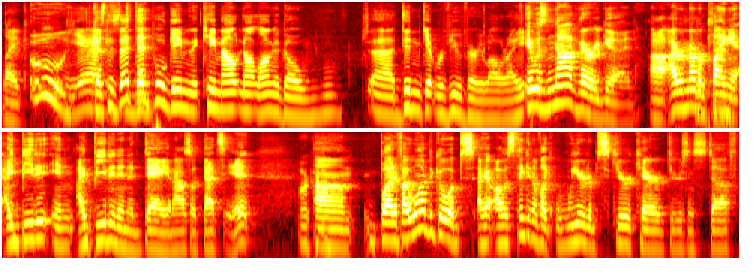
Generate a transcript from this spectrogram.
Like oh yeah, because that Deadpool game that came out not long ago uh, didn't get reviewed very well, right? It was not very good. Uh, I remember playing it. I beat it in I beat it in a day, and I was like, "That's it." okay. Um, but if I wanted to go, obs- I, I was thinking of like weird, obscure characters and stuff,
